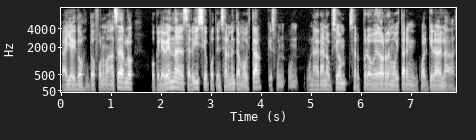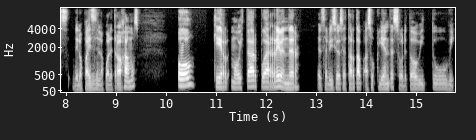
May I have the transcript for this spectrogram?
Ahí hay dos, dos formas de hacerlo o que le vendan el servicio potencialmente a Movistar, que es una gran opción ser proveedor de Movistar en cualquiera de, de los países en los cuales trabajamos, o que Movistar pueda revender el servicio de esa startup a sus clientes, sobre todo B2B.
